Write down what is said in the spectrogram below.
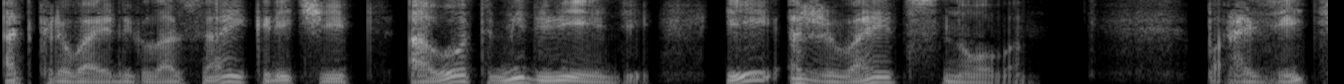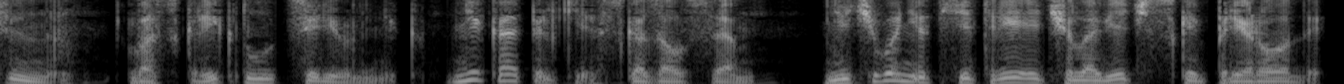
открывает глаза и кричит «А вот медведи!» и оживает снова. «Поразительно!» — воскликнул цирюльник. «Ни капельки», — сказал Сэм. Ничего нет хитрее человеческой природы.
